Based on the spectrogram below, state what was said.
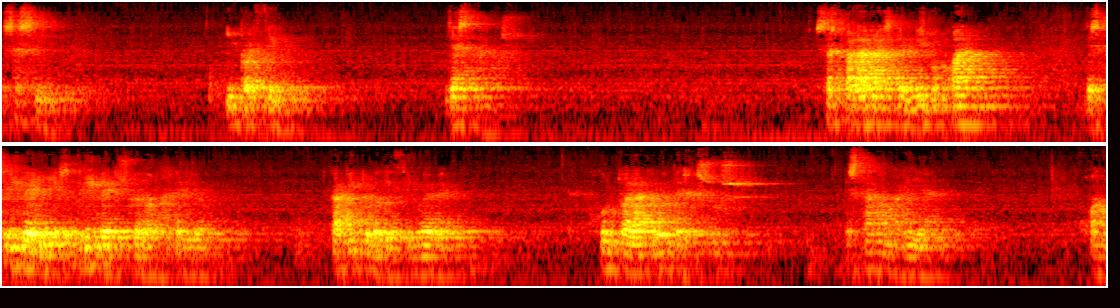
Es así. Y por fin, ya estamos. Esas palabras que el mismo Juan describe y escribe su Evangelio, capítulo 19, junto a la cruz de Jesús, estaba María, Juan,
